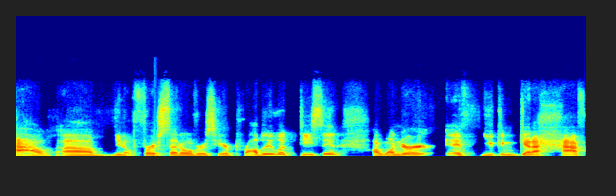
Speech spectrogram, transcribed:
how uh, you know first set overs here probably look decent. I wonder if you can get a half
